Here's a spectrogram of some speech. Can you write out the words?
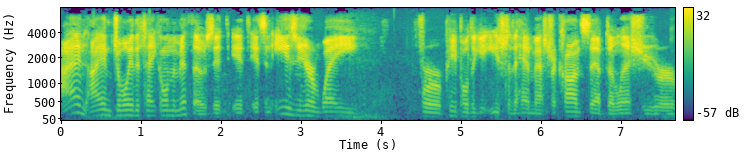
I, I enjoy the take on the mythos. It, it it's an easier way for people to get used to the headmaster concept unless you're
